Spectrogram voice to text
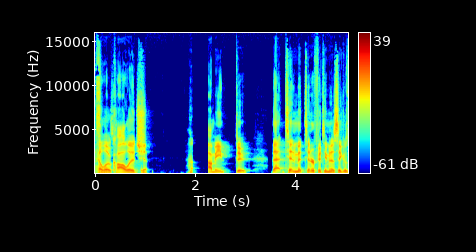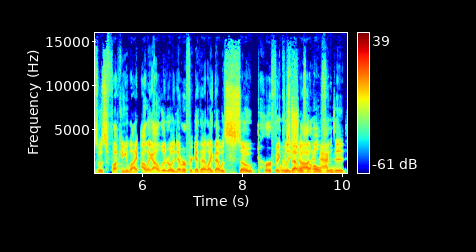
hello college yeah. i mean dude that 10 10 or 15 minute sequence was fucking like I like I'll literally never forget that. Like that was so perfectly shot and acted.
